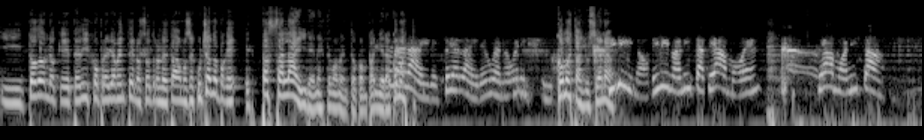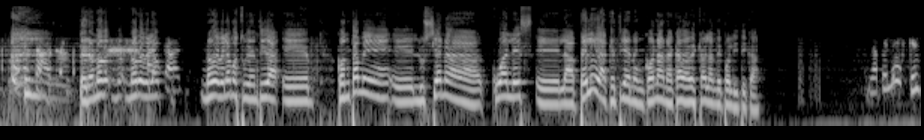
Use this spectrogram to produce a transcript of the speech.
y todo lo que te dijo previamente nosotros lo estábamos escuchando porque estás al aire en este momento, compañera. Estoy ¿Cómo, al aire, estoy al aire, bueno, buenísimo. cómo estás, Luciana? Divino, divino, Anita, te amo, ¿eh? Te amo, Anita. Pero no, no, no devela- no develamos tu identidad. Eh, contame, eh, Luciana, cuál es eh, la pelea que tienen con Ana cada vez que hablan de política. La pelea es que es,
